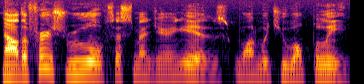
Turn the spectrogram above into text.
Now, the first rule of system engineering is one which you won't believe.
